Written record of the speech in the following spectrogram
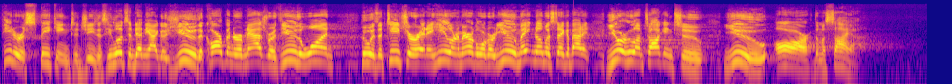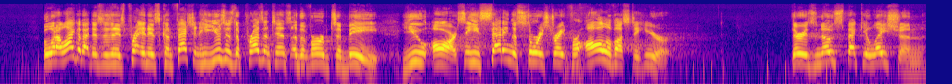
Peter is speaking to Jesus. He looks him dead in the eye and goes, You, the carpenter of Nazareth, you, the one who is a teacher and a healer and a miracle worker, you, make no mistake about it, you are who I'm talking to. You are the Messiah. But what I like about this is in his, pre- in his confession, he uses the present tense of the verb to be. You are. See, he's setting the story straight for all of us to hear. There is no speculation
